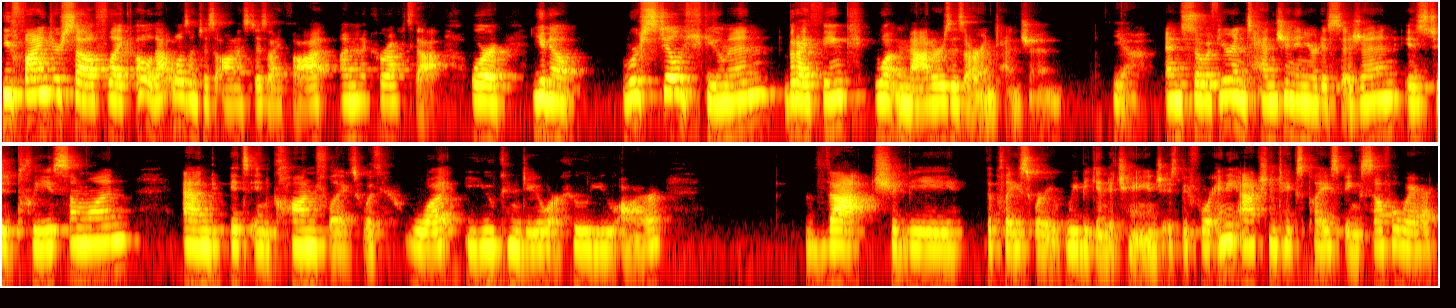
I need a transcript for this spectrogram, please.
you find yourself like, oh, that wasn't as honest as I thought. I'm going to correct that. Or, you know, we're still human, but I think what matters is our intention. yeah And so if your intention in your decision is to please someone and it's in conflict with what you can do or who you are, that should be the place where we begin to change is before any action takes place being self-aware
